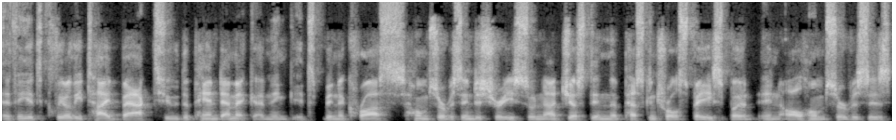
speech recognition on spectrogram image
I think it's clearly tied back to the pandemic. I think it's been across home service industries. So, not just in the pest control space, but in all home services.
